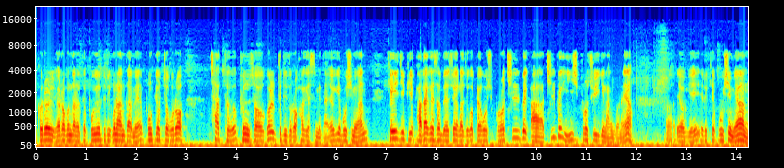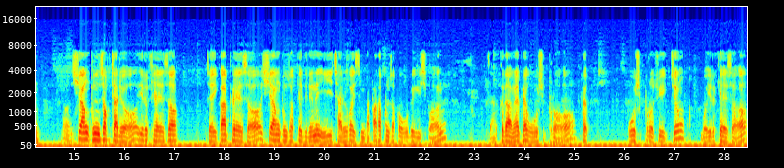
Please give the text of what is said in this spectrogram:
글을 여러분들한테 보여드리고 난 다음에 본격적으로 차트 분석을 드리도록 하겠습니다. 여기 보시면 KGP 바닥에서 매수해가지고 150% 700, 아, 720% 수익이 난 거네요. 어, 여기 이렇게 보시면 어, 시황 분석 자료 이렇게 해서 저희 카페에서 시황 분석해 드리는 이 자료가 있습니다. 바닥 분석가 520원. 자, 그 다음에 150%, 150% 수익증, 뭐 이렇게 해서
